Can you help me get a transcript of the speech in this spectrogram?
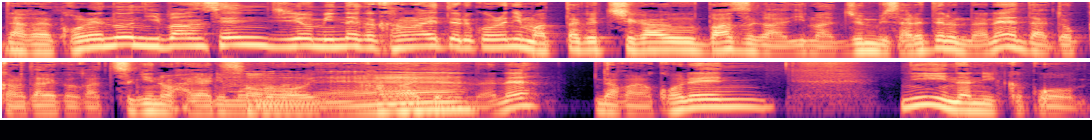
だからこれの2番戦時をみんなが考えてる頃に全く違うバズが今準備されてるんだね。だどっかの誰かが次の流行り物を考えてるんだね。だからこれに何かこう、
